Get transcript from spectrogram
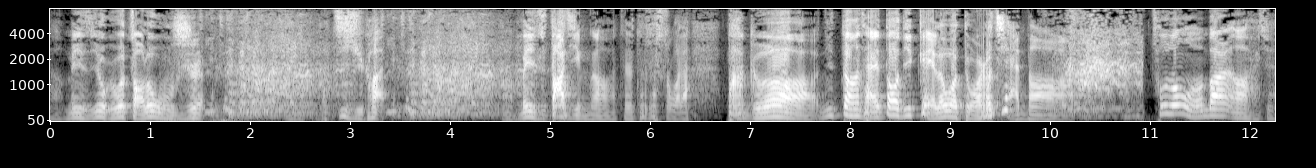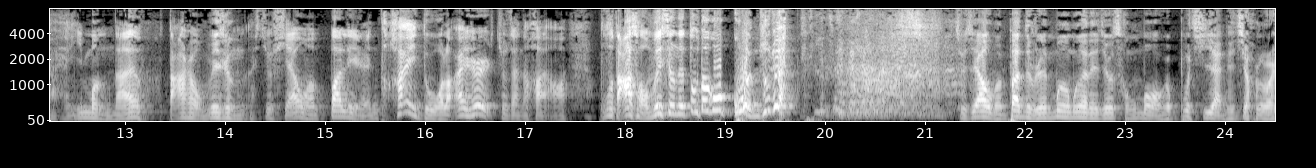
啊，妹子又给我找了五十，我继续看，妹子大惊啊，她她就说了，大哥，你刚才到底给了我多少钱呢？初中我们班啊，就一猛男。打扫卫生就嫌我们班里人太多了，碍事就在那喊啊！不打扫卫生的都都给我滚出去！就这样，我们班主任默默的就从某个不起眼的角落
